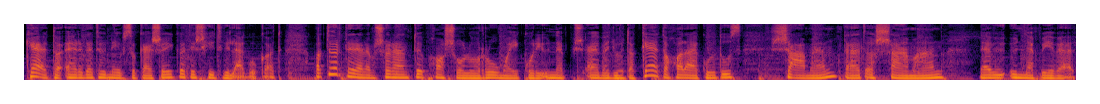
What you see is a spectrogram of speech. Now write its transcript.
kelta eredetű népszokásaikat és hitvilágukat. A történelem során több hasonló római kori ünnep is elvegyült a kelta halálkultusz sámen, tehát a sámán nevű ünnepével.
